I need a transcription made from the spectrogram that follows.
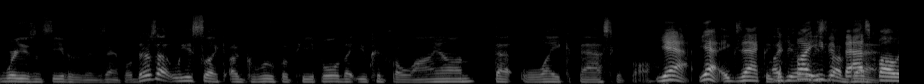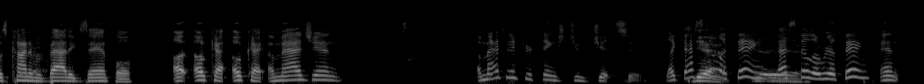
we're using Steve as an example. There's at least like a group of people that you could rely on that like basketball. yeah yeah exactly Like, that's why even have that, basketball was kind of a bad example uh, okay okay imagine imagine if your thing's jujitsu like that's still a thing yeah, yeah, that's yeah. still a real thing and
